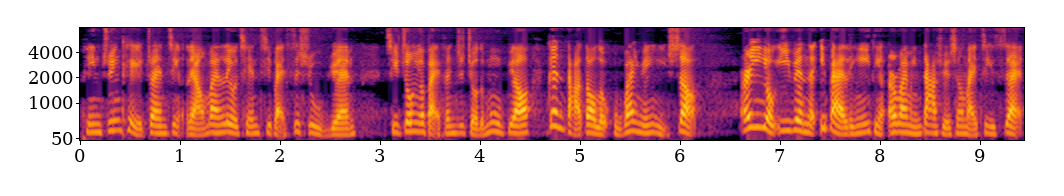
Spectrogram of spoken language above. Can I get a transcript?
平均可以赚进两万六千七百四十五元。其中有百分之九的目标更达到了五万元以上，而以有意愿的一百零一点二万名大学生来计算，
